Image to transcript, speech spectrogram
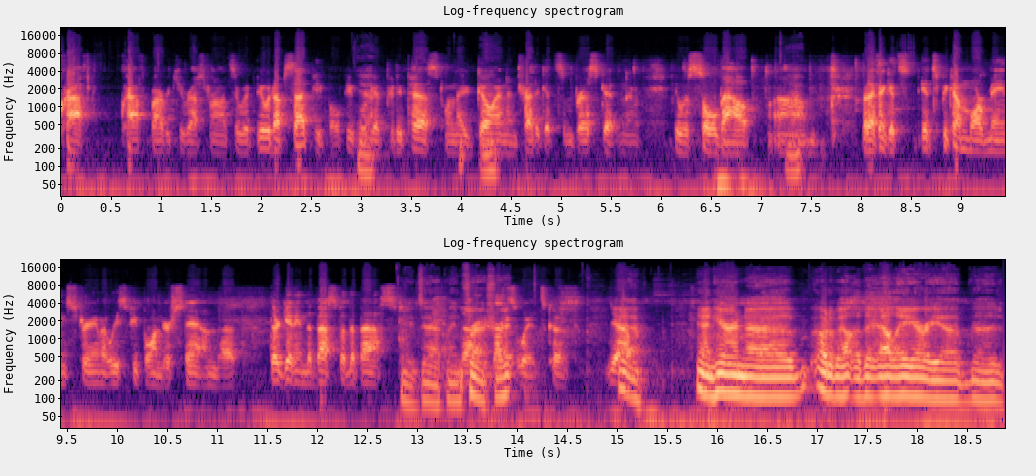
craft craft barbecue restaurants, it would it would upset people. People would get pretty pissed when they go in and try to get some brisket, and it, was sold out. Um, But I think it's it's become more mainstream. At least people understand that they're getting the best of the best. Exactly. And That- fresh, that's right? the way it's cooked. Yeah. Yeah. Yeah, and here in uh, out of L- the LA area, uh,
